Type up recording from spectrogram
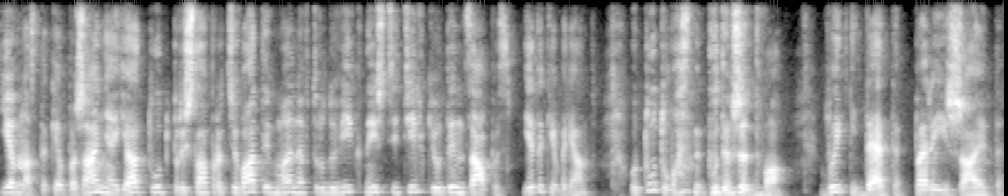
Є в нас таке бажання, я тут прийшла працювати, в мене в трудовій книжці тільки один запис. Є такий варіант. Отут у вас не буде вже два. Ви йдете, переїжджаєте.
